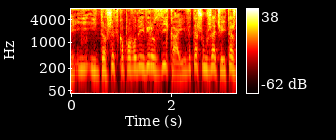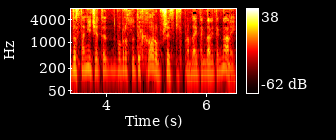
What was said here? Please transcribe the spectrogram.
I, I to wszystko powoduje wirus Zika i wy też umrzecie i też dostaniecie te, po prostu tych chorób wszystkich, prawda, i tak dalej, i tak dalej.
